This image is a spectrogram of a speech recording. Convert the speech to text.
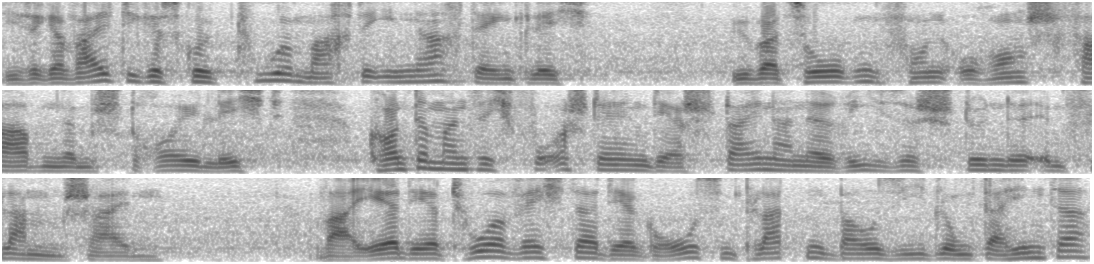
Diese gewaltige Skulptur machte ihn nachdenklich. Überzogen von orangefarbenem Streulicht konnte man sich vorstellen, der steinerne Riese stünde im Flammenschein. War er der Torwächter der großen Plattenbausiedlung dahinter?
